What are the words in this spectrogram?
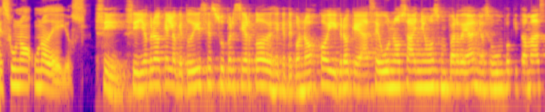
es uno, uno de ellos. Sí, sí, yo creo que lo que tú dices es súper cierto desde que te conozco y creo que hace unos años, un par de años o un poquito más,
